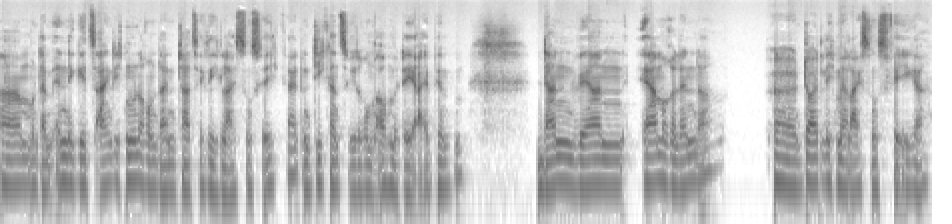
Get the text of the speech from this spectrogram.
Ähm, und am Ende geht es eigentlich nur noch um deine tatsächliche Leistungsfähigkeit und die kannst du wiederum auch mit AI pimpen. Dann wären ärmere Länder äh, deutlich mehr leistungsfähiger,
